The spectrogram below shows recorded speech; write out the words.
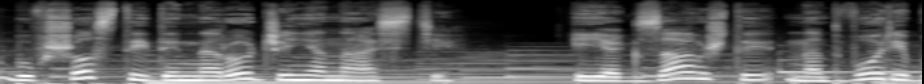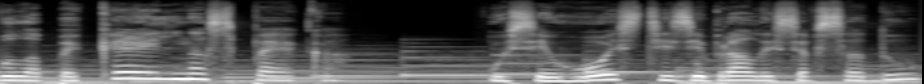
був шостий день народження Насті, і, як завжди, на дворі була пекельна спека. Усі гості зібралися в саду,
